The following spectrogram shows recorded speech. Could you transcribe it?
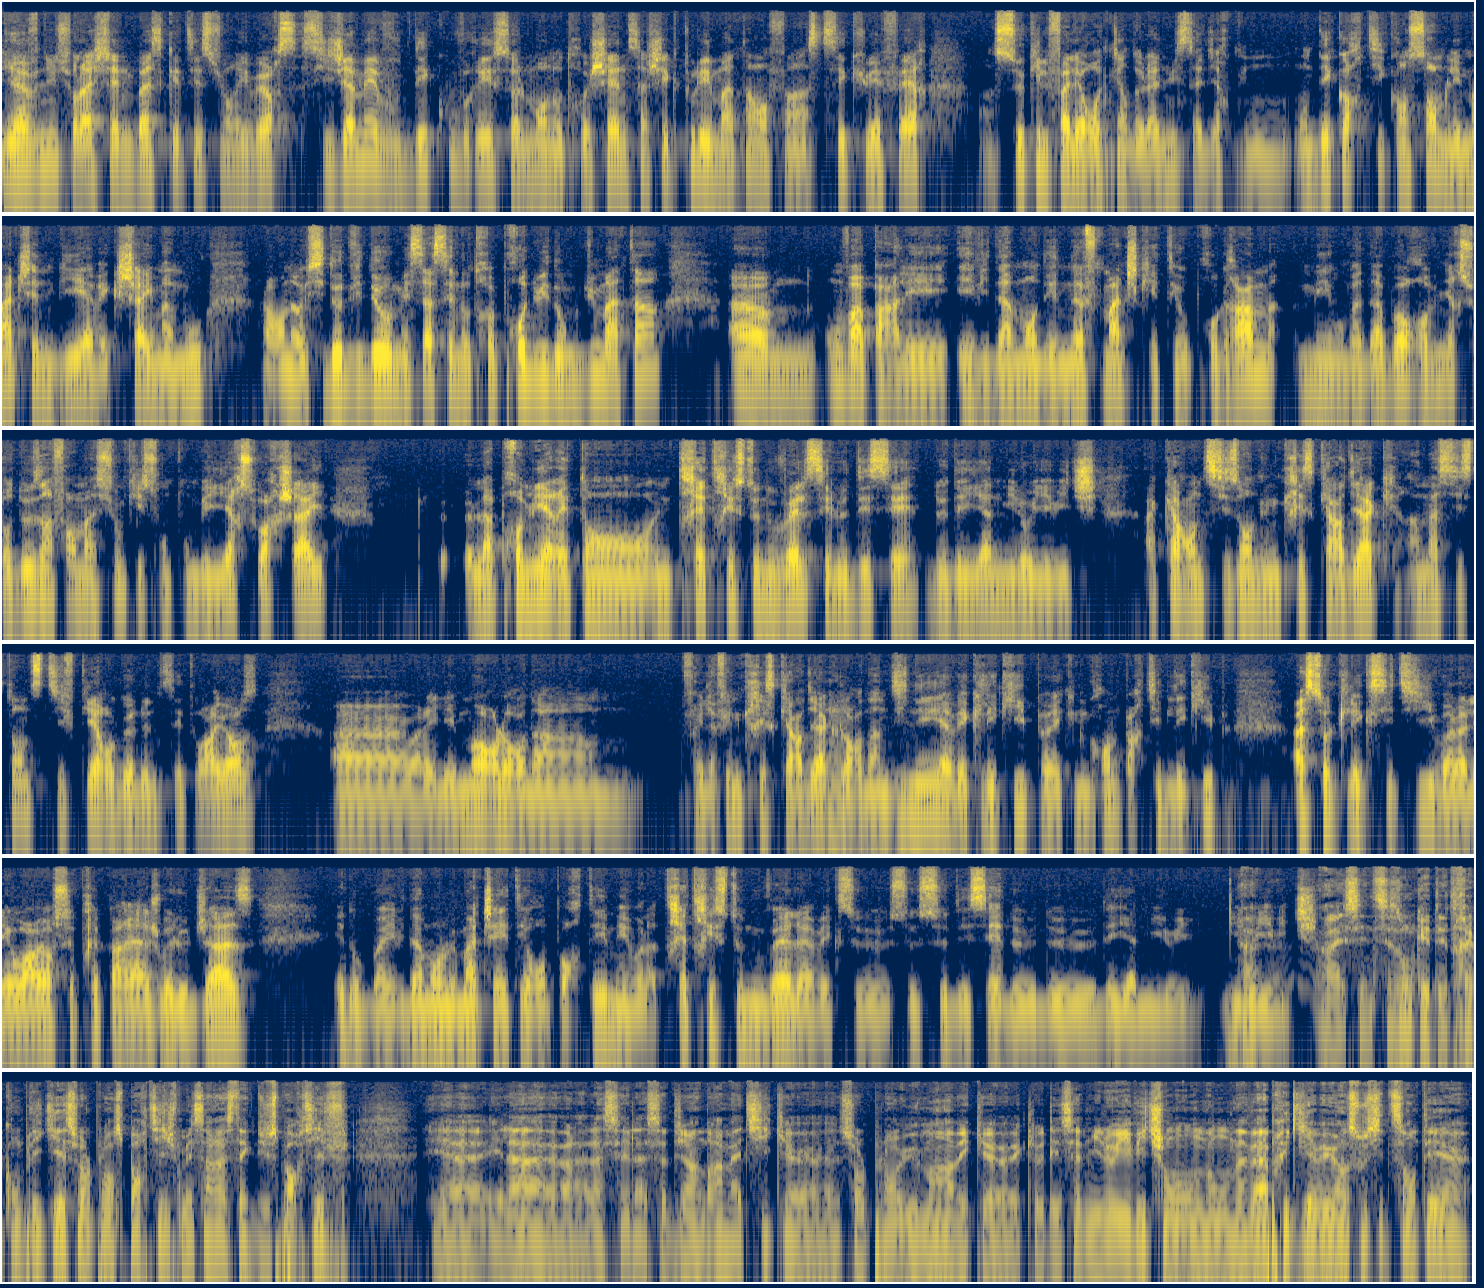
Bienvenue sur la chaîne Basket Session Reverse. Si jamais vous découvrez seulement notre chaîne, sachez que tous les matins on fait un CQFR, ce qu'il fallait retenir de la nuit, c'est-à-dire qu'on décortique ensemble les matchs NBA avec Shai Mamou. Alors on a aussi d'autres vidéos, mais ça c'est notre produit donc du matin. Euh, on va parler évidemment des neuf matchs qui étaient au programme, mais on va d'abord revenir sur deux informations qui sont tombées hier soir, Shai. La première étant une très triste nouvelle, c'est le décès de Dejan Milojevic à 46 ans d'une crise cardiaque, un assistant de Steve Kerr au Golden State Warriors. Euh, voilà, il est mort lors d'un. Enfin, il a fait une crise cardiaque mm. lors d'un dîner avec l'équipe, avec une grande partie de l'équipe à Salt Lake City. Voilà, les Warriors se préparaient à jouer le Jazz. Et donc, bah, évidemment, le match a été reporté, mais voilà, très triste nouvelle avec ce, décès de, de Dejan Milojevic. c'est une saison qui été très compliquée sur le plan sportif, mais ça reste avec du sportif. Et, euh, là, euh, voilà, là, là, ça devient dramatique euh, sur le plan humain avec, avec le décès de Milojevic. On, avait appris qu'il y avait eu un souci de santé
